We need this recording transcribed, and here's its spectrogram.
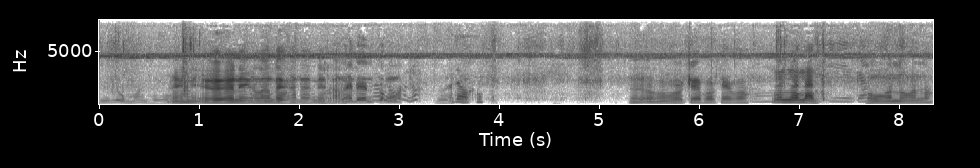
นี่ลุ่มมันหัวนี่นี่เออนี่กำลังได้ขนาดนี้แล้วนายเดินตรงมาดอกนี่เออเอาพอพอแก้พอแก้พอเงินเงินนั่นลงกันลงกันเนาะ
